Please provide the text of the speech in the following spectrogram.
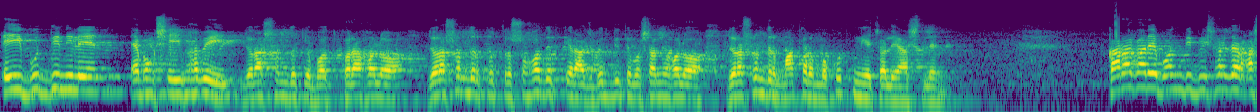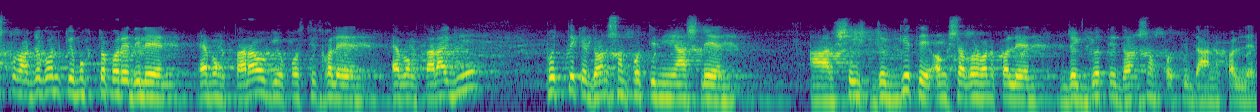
এই বুদ্ধি নিলেন এবং সেইভাবেই জরাসন্ধকে বধ করা হলো। জরাসন্ধর পুত্র সহদেবকে রাজগদ্দিতে বসানো হলো। জরাসন্ধের মাথার মুকুট নিয়ে চলে আসলেন। কারাগারে বন্দি বিশ হাজার আষ্ট রাজগণকে মুক্ত করে দিলেন এবং তারাও গিয়ে উপস্থিত হলেন এবং তারা গিয়ে প্রত্যেকে ধন সম্পত্তি নিয়ে আসলেন। আর সেই যজ্ঞতে অংশগ্রহণ করলেন, যজ্ঞতে ধন সম্পত্তি দান করলেন।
